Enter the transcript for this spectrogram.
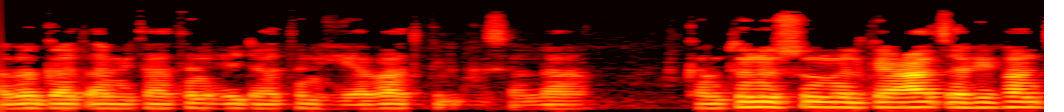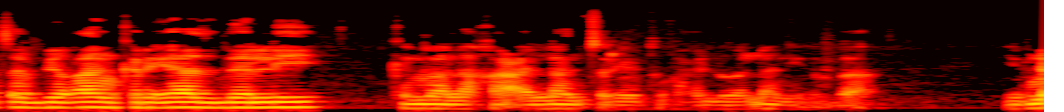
ኣብ ኣጋጣሚታትን ዒዳትን ህያባት ክልግሰላ፣ ከምቲ ንሱ መልኪዓ ጸፊፋን ጸቢቓን ክርእያ ዝደሊ ክመላኻዓላን ጽሬቱ ክሕልወላን ይግባእ። ኢብን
